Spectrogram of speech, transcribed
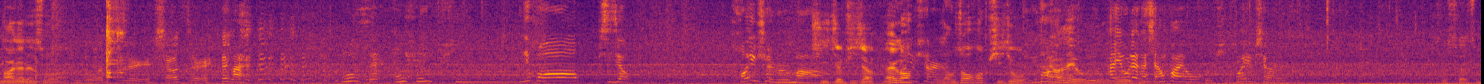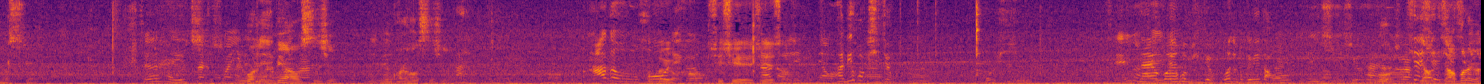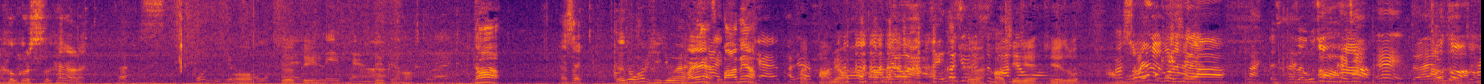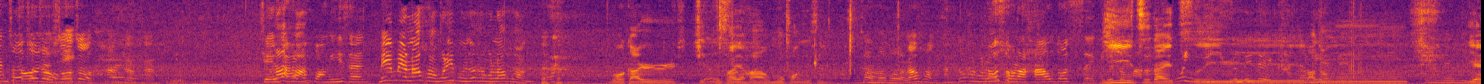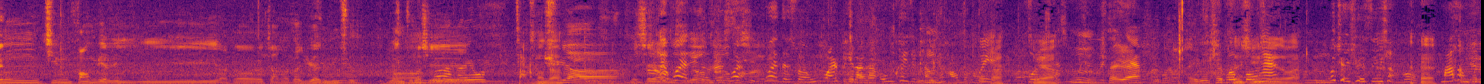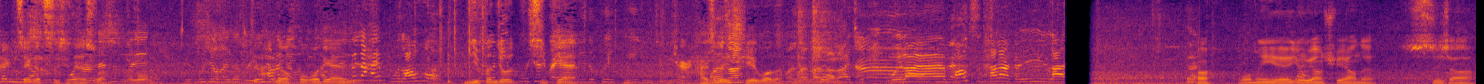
哪个在说了？我侄儿，小侄儿。来，我喝，我喝啤。你喝啤酒，喝一瓶儿嘛。啤酒，啤酒，来个。要做喝啤酒。还有那个想法哟，喝一瓶儿。这是要怎么吃？这还有几我那边好湿些，那边可能好湿些。来。他都喝那个。谢谢谢谢嫂子。你喝啤酒。来，我要喝啤酒，我都不给你倒哦。不，要要把那个口口撕开了来。哦，这得得片了。啊，开始，这种喝啤酒啊，快点，八秒，快点，八秒，八秒啊！这个绝对是八秒。好，谢谢，谢谢师傅。把水拿过来了，来，肉粽开起。哎，对，左左，喊左左就左左。好好好。介绍下黄医生。没有没有，老黄，我的朋友都喊我老黄。我这儿介绍一下我们黄医生。不不不，老黄他们都喊我老黄。我说了好多次，一直在致力于那种眼睛方面的那个叫啥子援助，援助那些藏区啊那些。我还在说，我还在说，我们二比那个 OK 这个条件好不好？怎么样？嗯，脆的，很新鲜是吧？我觉得确实有效果，马上喷点这个吃起来爽。最好的火锅店本来还不恼火，一份就几片，还是被切过的。为了保持它那根辣。好，我们也有样学样的试一下啊。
